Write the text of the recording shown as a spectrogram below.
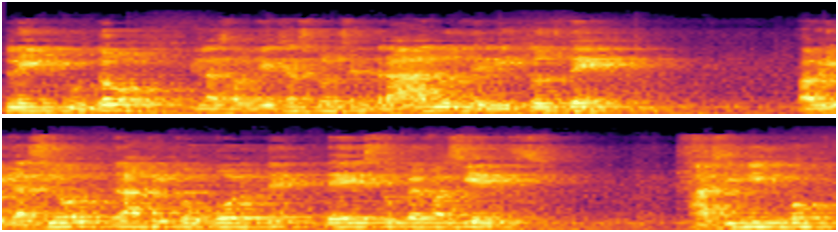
le imputó en las audiencias concentradas los delitos de fabricación, tráfico, porte de estupefacientes. Asimismo,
